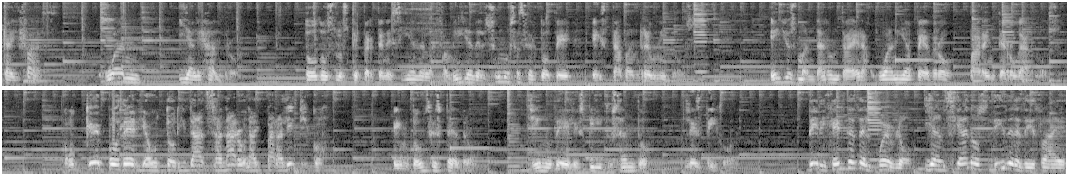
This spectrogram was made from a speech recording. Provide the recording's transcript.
Caifás, Juan y Alejandro. Todos los que pertenecían a la familia del sumo sacerdote estaban reunidos. Ellos mandaron traer a Juan y a Pedro para interrogarlos. ¿Con qué poder y autoridad sanaron al paralítico? Entonces Pedro, lleno del Espíritu Santo, les dijo, dirigentes del pueblo y ancianos líderes de Israel,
